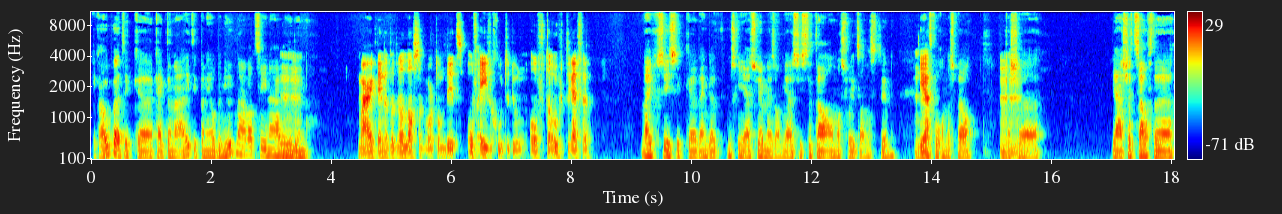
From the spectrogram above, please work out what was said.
Ik hoop het, ik eh, kijk ernaar uit. Ik ben heel benieuwd naar wat ze hierna willen Mhm. doen. Maar ik denk dat het wel lastig wordt om dit of even goed te doen of te overtreffen. Nee, precies. Ik eh, denk dat het misschien juist slim is om juist iets totaal anders voor iets anders te doen. Ja. Het volgende spel. mhm. Als, je, ja, als je hetzelfde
